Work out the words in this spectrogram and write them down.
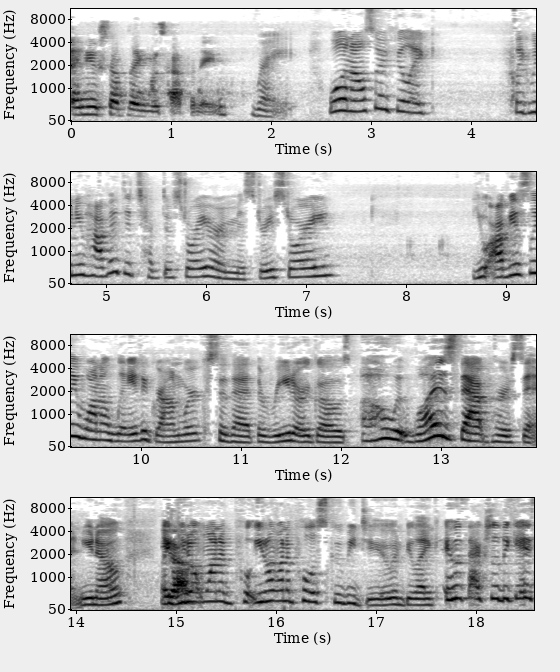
I knew something was happening. Right. Well, and also I feel like it's like when you have a detective story or a mystery story, you obviously want to lay the groundwork so that the reader goes, "Oh, it was that person," you know? Like Yeah. you don't want to pull you don't want to pull a Scooby Doo and be like, "It was actually the gas,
